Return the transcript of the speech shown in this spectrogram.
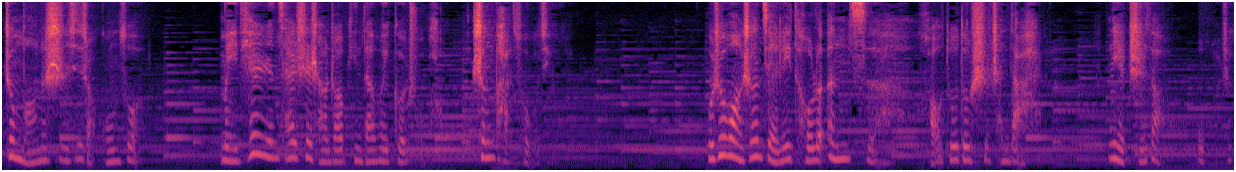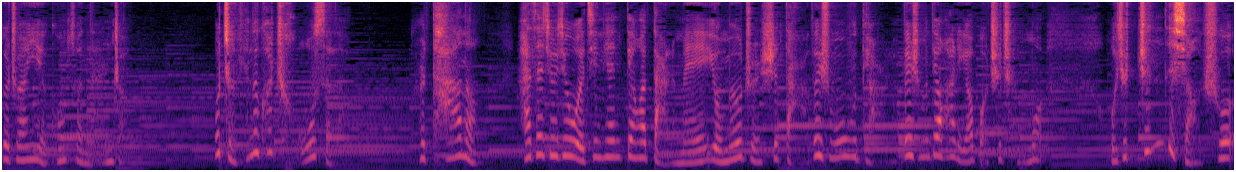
正忙着实习找工作，每天人才市场招聘单位各处跑，生怕错过机会。”我这网上简历投了 N 次啊，好多都石沉大海了。你也知道，我这个专业工作难找，我整天都快愁死了。可是他呢，还在纠结我今天电话打了没，有没有准时打，为什么误点了，为什么电话里要保持沉默。我就真的想说，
